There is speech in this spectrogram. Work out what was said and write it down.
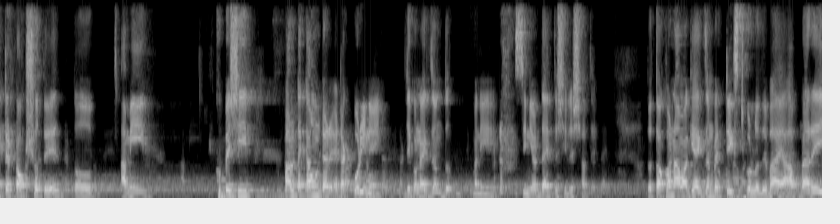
একটা টক শোতে, তো আমি খুব বেশি পাল্টা কাউন্টার অ্যাটাক করি নাই যে কোনো একজন মানে সিনিয়র দায়িত্বশীলের সাথে। তো তখন আমাকে একজন ভাই টেক্সট করল যে, ভাই, আপনার এই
